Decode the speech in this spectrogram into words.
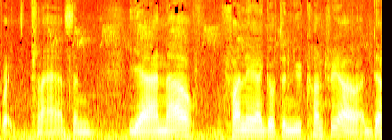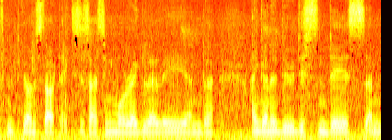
great plans and yeah now finally I go to a new country, I'm definitely going to start exercising more regularly, and uh, I'm going to do this and this, and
